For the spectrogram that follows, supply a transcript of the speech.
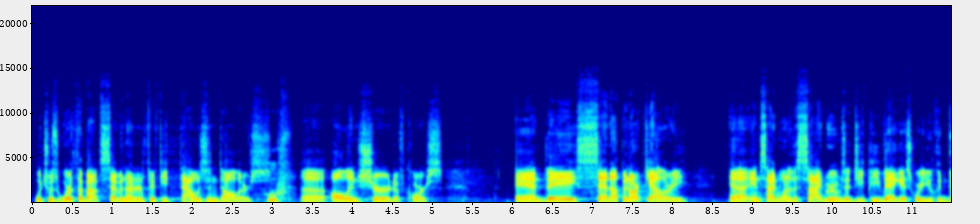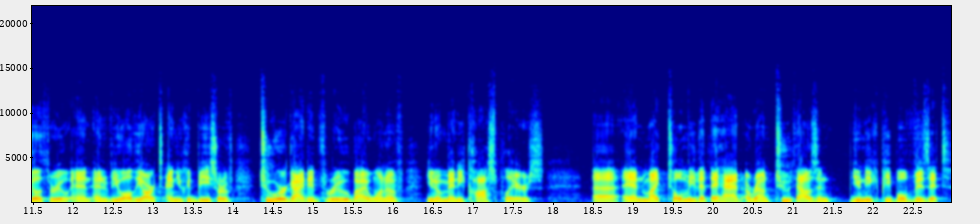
which was worth about $750,000, uh, all insured, of course. And they set up an art gallery uh, inside one of the side rooms at GP Vegas where you could go through and, and view all the arts and you could be sort of tour guided through by one of you know many cosplayers. Uh, and Mike told me that they had around 2,000 unique people visit.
